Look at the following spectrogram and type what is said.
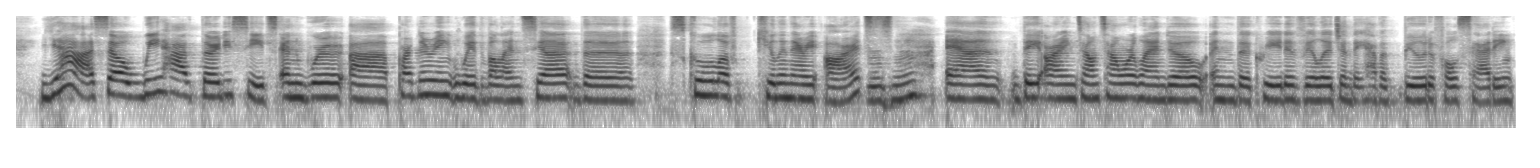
yeah, so we have 30 seats and we're uh, partnering with Valencia, the School of Culinary Arts. Mm-hmm. And they are in downtown Orlando in the Creative Village and they have a beautiful setting.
